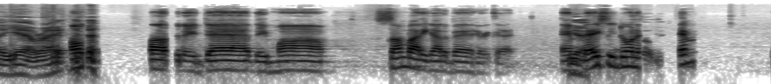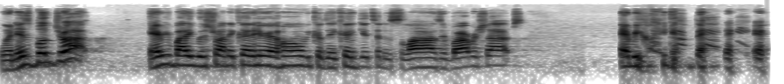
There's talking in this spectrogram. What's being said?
yeah, right. Father, their dad, their mom, somebody got a bad haircut. And yeah. basically doing it when this book dropped, everybody was trying to cut hair at home because they couldn't get to the salons and barbershops. Everybody got bad hair.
